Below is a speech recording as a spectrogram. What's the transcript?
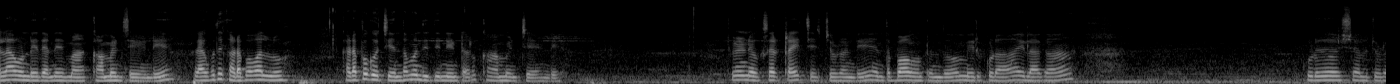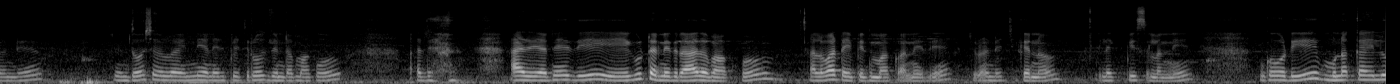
ఎలా ఉండేది అనేది మాకు కామెంట్ చేయండి. లేకపోతే కడప వాళ్ళు కడపకు వచ్చి ఎంతమంది తినింటారో కామెంట్ చేయండి. చూడండి ఒకసారి ట్రై చేసి చూడండి ఎంత బాగుంటుందో. మీరు కూడా ఇలాగా గుడి దోశలు చూడండి. మేము దోశలు అన్నీ అనేది ప్రతిరోజు తింటాం మాకు. అది అది అనేది ఎగుట అనేది రాదు మాకు. అలవాటు అయిపోయింది మాకు అనేది. చూడండి చికెన్ లెగ్ పీసులన్నీ ఇంకొకటి మునక్కాయలు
